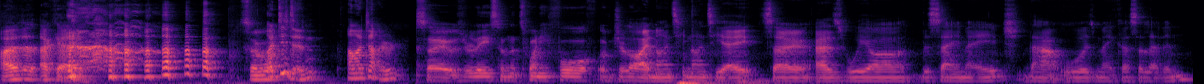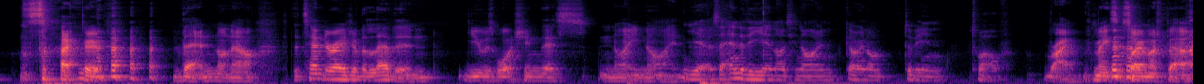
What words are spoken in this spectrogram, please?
I don't- okay. So I didn't, and I don't. So it was released on the 24th of July 1998. So as we are the same age, that would make us 11. So then, not now. The tender age of 11, you was watching this 99. Yeah, it's the end of the year '99, going on to being 12. Right, which makes it so much better.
